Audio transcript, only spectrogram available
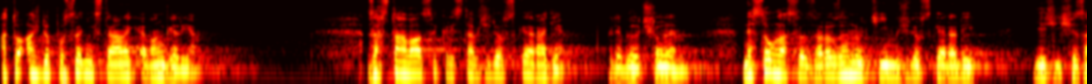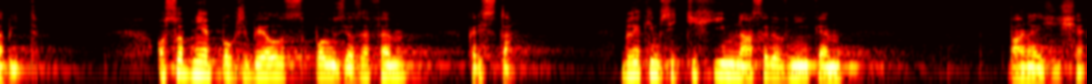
A to až do posledních stránek evangelia. Zastával se Krista v židovské radě, kde byl členem. Nesouhlasil s rozhodnutím židovské rady Ježíše zabít. Osobně pohřbil spolu s Josefem Krista. Byl jakýmsi tichým následovníkem Pána Ježíše.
